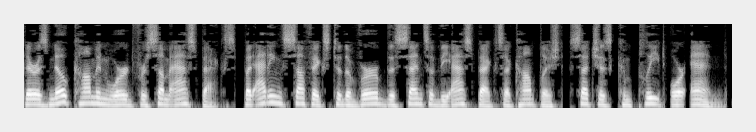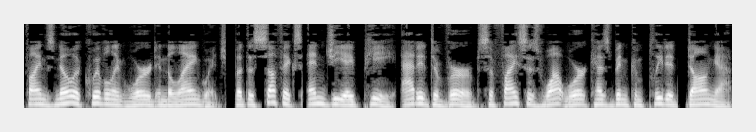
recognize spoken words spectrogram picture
there is no common word for some aspects, but adding suffix to the verb the sense of the aspects accomplished, such as complete or end finds no equivalent word in the language, but the suffix ngap added to verb suffices what work has been completed, dongap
